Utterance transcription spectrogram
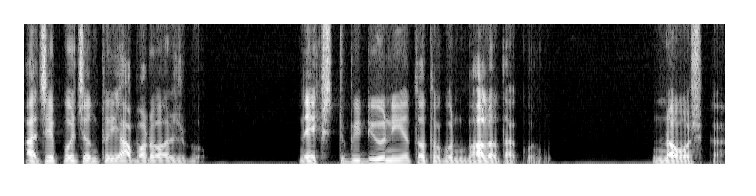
আজ এ পর্যন্তই আবারও আসব। নেক্সট ভিডিও নিয়ে ততক্ষণ ভালো থাকুন। নমস্কার।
